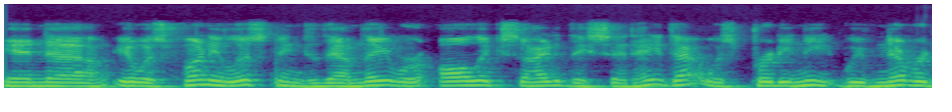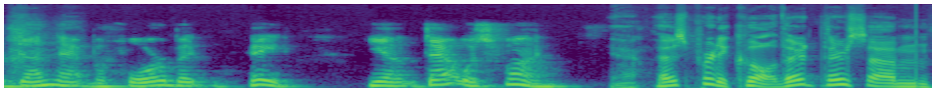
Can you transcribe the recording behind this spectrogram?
and uh, it was funny listening to them. They were all excited. They said, "Hey, that was pretty neat. We've never done that before, but hey, you know, that was fun." Yeah, that was pretty cool. There, there's um,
